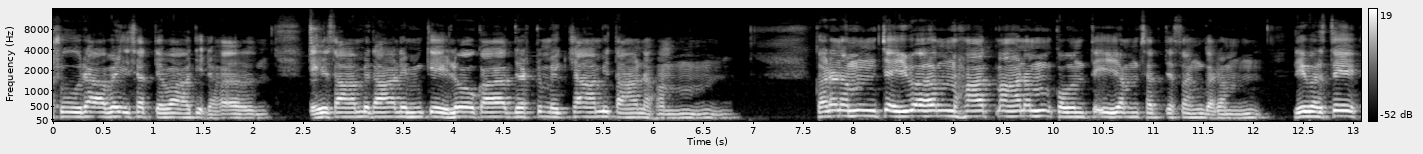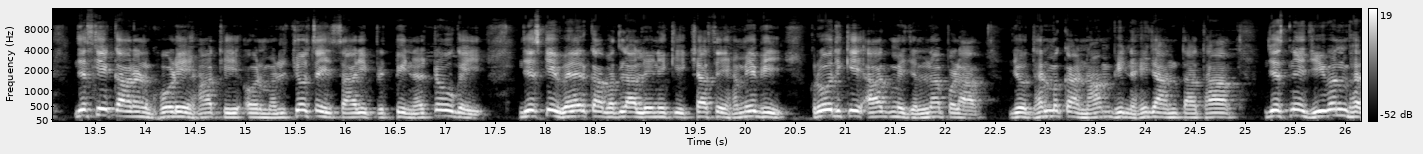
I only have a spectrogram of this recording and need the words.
शूरा वै सत्यवादि तेषादानीम के लोका द्रष्टुमीक्षा तानहम। कर्णम चैव महात्मा कौंतेयम सत्यसंगरम देवर्षे जिसके कारण घोड़े, हाथी और मनुष्यों से ही सारी पृथ्वी नष्ट हो गई। जिसके वैर का बदला लेने की इच्छा से हमें भी क्रोध की आग में जलना पड़ा, जो धर्म का नाम भी नहीं जानता था, जिसने जीवन भर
